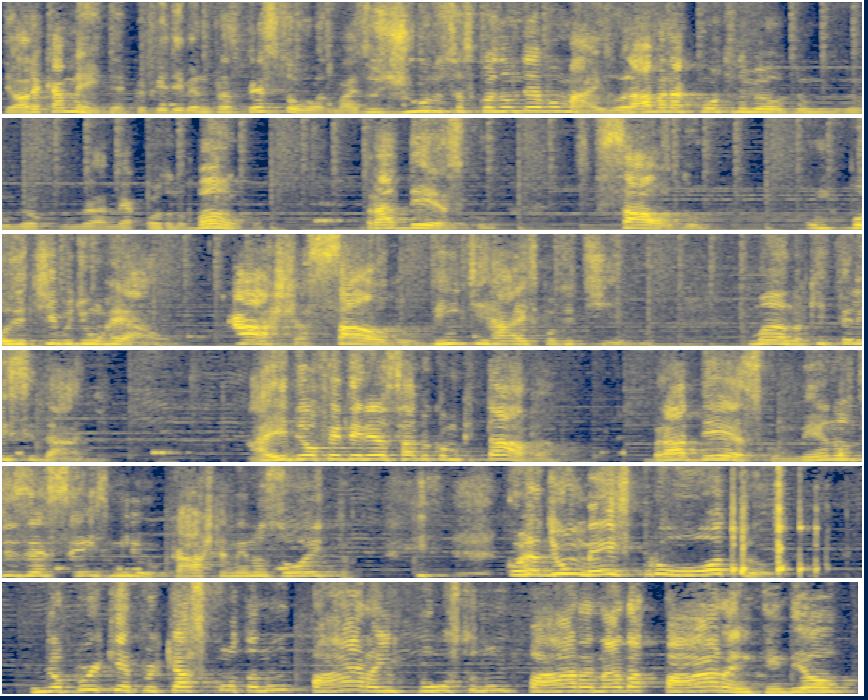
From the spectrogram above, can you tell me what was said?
Teoricamente, né? Porque eu fiquei devendo para as pessoas, mas os juros, essas coisas eu não devo mais. Eu olhava na conta no meu, no, no meu, minha conta no banco, Bradesco, saldo, um positivo de um real. Caixa, saldo, 20 reais positivo. Mano, que felicidade. Aí deu fevereiro, sabe como que tava? Bradesco, menos 16 mil, Caixa, menos 8. Coisa de um mês pro outro. Entendeu? Por quê? Porque as contas não param, imposto não para, nada para, entendeu?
